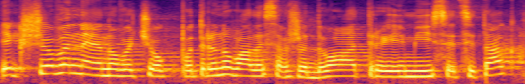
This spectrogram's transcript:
Якщо ви не новачок, потренувалися вже 2-3 місяці, так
